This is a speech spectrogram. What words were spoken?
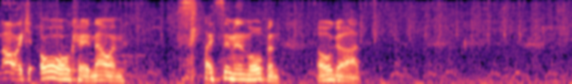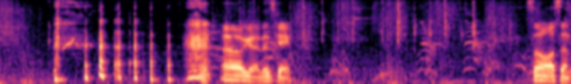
no, I can. Oh, okay, now I'm slicing him open. Oh god. Oh god, this game. So awesome.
